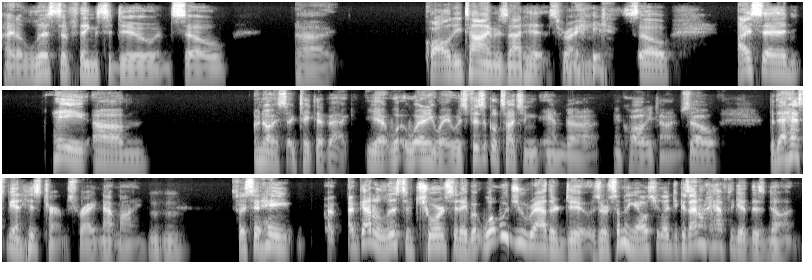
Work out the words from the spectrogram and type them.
I had a list of things to do, and so uh, quality time is not his, right? so I said, "Hey, um, oh no, I take that back. Yeah. W- w- anyway, it was physical touch and and, uh, and quality time. So, but that has to be on his terms, right? Not mine. Mhm. So I said, "Hey, I've got a list of chores today, but what would you rather do? Is there something else you'd like to? Because I don't have to get this done,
